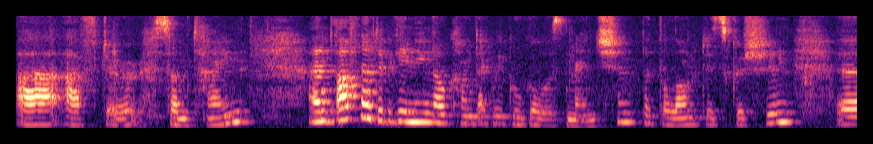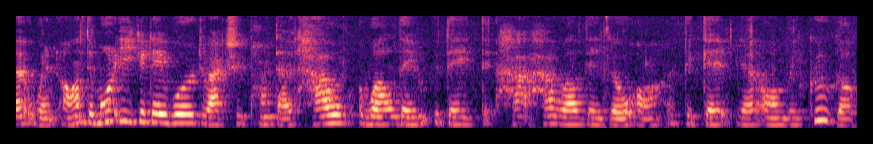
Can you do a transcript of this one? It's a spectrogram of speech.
uh, after some time. And often at the beginning, no contact with Google was mentioned, but the longer discussion uh, went on, the more eager they were to actually point out how well they, they, how, how well they go on, get, get on with Google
